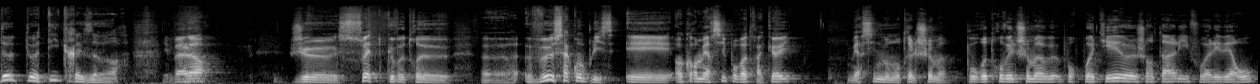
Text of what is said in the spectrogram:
Deux petits trésors. Et bien alors, je souhaite que votre euh, vœu s'accomplisse. Et encore merci pour votre accueil. Merci de me montrer le chemin. Pour retrouver le chemin pour Poitiers, euh, Chantal, il faut aller vers où?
